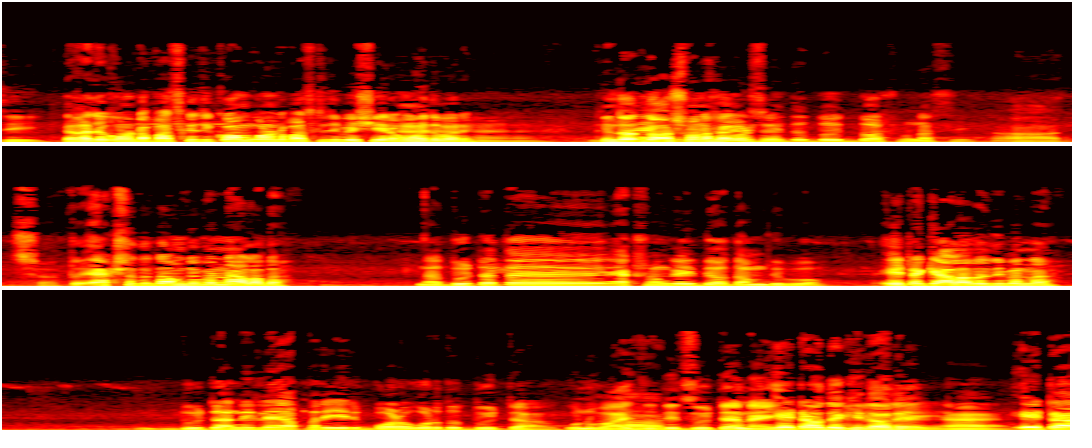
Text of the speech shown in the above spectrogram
জি। দেখা যায় কোনোটা পাঁচ কেজি কম কোনোটা পাঁচ কেজি বেশি এরকম হতে পারে। হ্যাঁ, হ্যাঁ, হ্যাঁ। কিন্তু দশ মন আশা দুই- দশ মন আছে। আচ্ছা তো একসাথে দাম দিবেন না আলাদা? না দুইটাতে একসঙ্গেই দেওয়া দাম দিব। এটা কি আলাদা দিবেন না? দুইটা নিলে আপনার এই বড় গরু তো দুইটা কোন ভাই যদি আচ্ছা, দুইটা নাই এটাও দেখি তাহলে। হ্যাঁ। এটা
